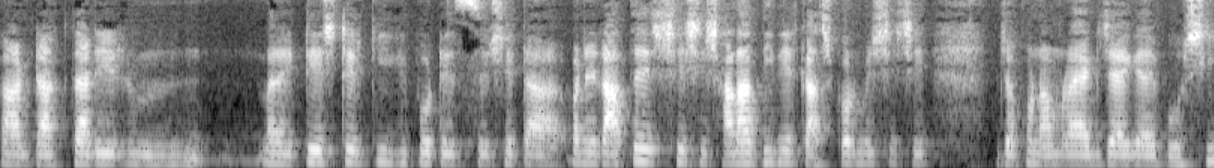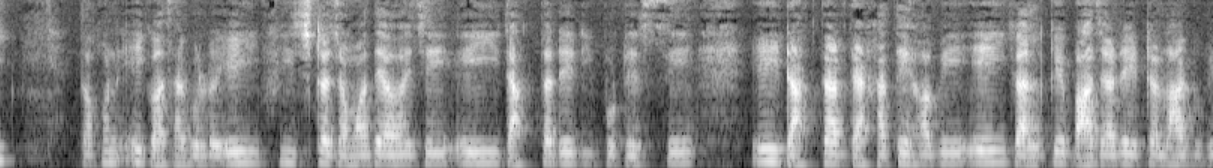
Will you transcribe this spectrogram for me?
কার ডাক্তারের মানে টেস্টের কি রিপোর্ট এসছে সেটা মানে রাতের শেষে সারা দিনের কাজকর্মের শেষে যখন আমরা এক জায়গায় বসি, তখন এই কথাগুলো, এই ফিজটা জমা দেওয়া হয়েছে, এই ডাক্তারের রিপোর্ট এসছে, এই ডাক্তার দেখাতে হবে, এই কালকে বাজারে এটা লাগবে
